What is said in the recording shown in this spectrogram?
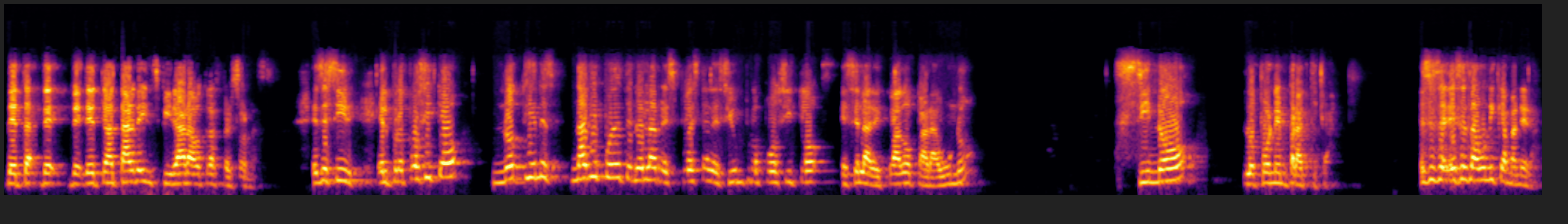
de, tratar de inspirar a otras personas. Es decir, el propósito no tienes, nadie puede tener la respuesta de si un propósito es el adecuado para uno si no lo pone en práctica. Esa es, la única manera.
